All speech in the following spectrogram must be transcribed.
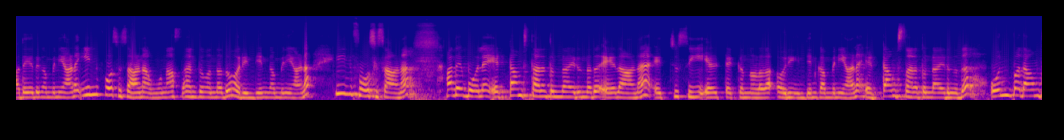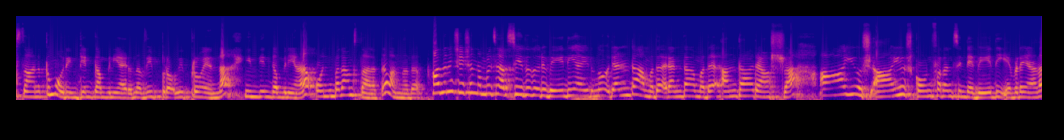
അതേത് കമ്പനിയാണ്? ഇൻഫോസിസ് ആണ്. മൂന്നാം സ്ഥാനത്ത് വന്നതും ഒരു ഇന്ത്യൻ കമ്പനിയാണ്. ഇൻഫോസിസ് ആണ്. അതേപോലെ എട്ടാം സ്ഥാനത്തുണ്ടായിരുന്നത് ഏതാണ്? എച്ച് സി എൽ ടെക് എന്നുള്ള ഒരു ഇന്ത്യൻ കമ്പനിയാണ്. എട്ടാം സ്ഥാനത്തുണ്ടായിരുന്നത് ഒൻപതാം സ്ഥാനത്തും ഒരു ഇന്ത്യൻ കമ്പനിയായിരുന്നു. വിപ്രോ. വിപ്രോ എന്ന ഇന്ത്യൻ കമ്പനിയാണ് ഒൻപതാം സ്ഥാനത്ത് വന്നത്. അതിനുശേഷം നമ്മൾ ചർച്ച ചെയ്തത് ഒരു വേദിയായിരുന്നു. രണ്ടാമത് രണ്ടാമത് അന്താരാഷ്ട്ര ആയുഷ് ആയുഷ് കോൺഫറൻസിന്റെ വേദി എവിടെയാണ്?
